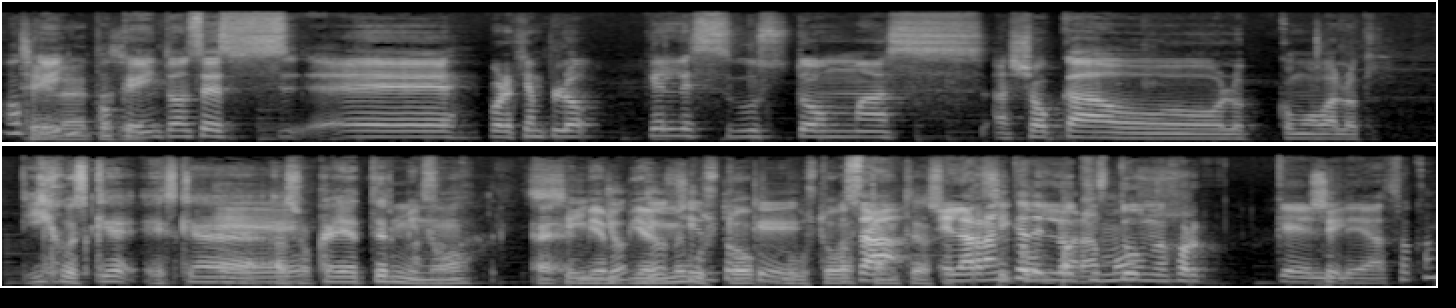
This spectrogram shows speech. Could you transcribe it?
Ok, Sí, ok. sí. Entonces, eh, por ejemplo, ¿qué les gustó más? ¿Ashoka o lo- cómo va Loki? Hijo, es que, es que Eh, Ahsoka ya terminó. Eh, sí, bien, yo- bien yo me gustó, que- me gustó O sea, bastante Ahsoka. el arranque Si de Loki estuvo mejor que el Sí. de Ahsoka.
